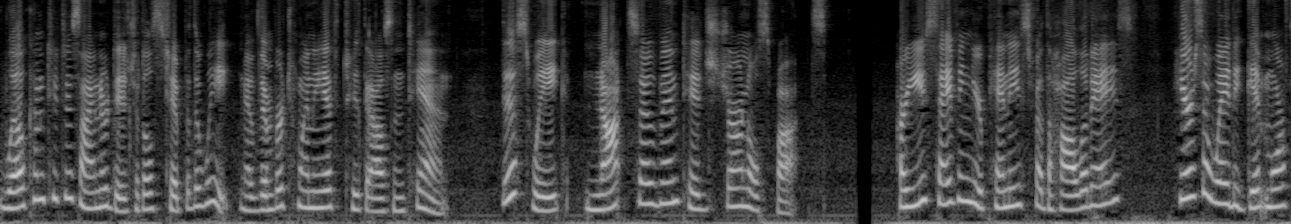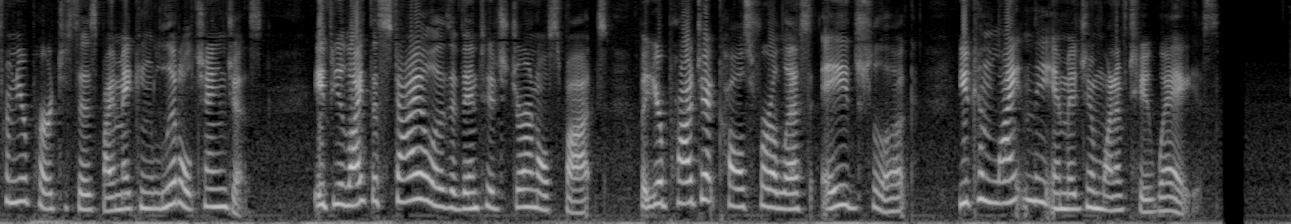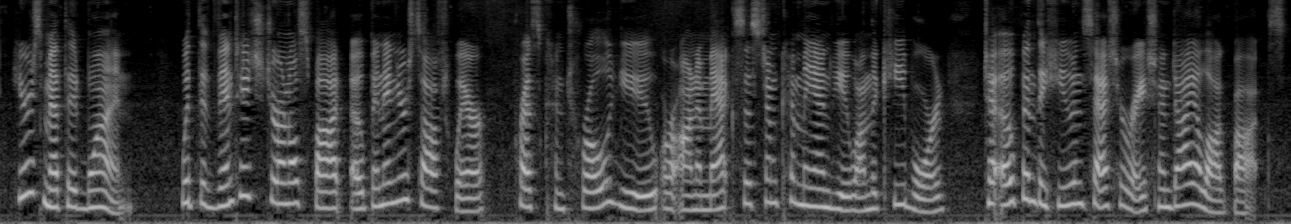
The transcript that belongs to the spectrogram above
Welcome to Designer Digital's Tip of the Week, November 20th, 2010. This week, Not So Vintage Journal Spots. Are you saving your pennies for the holidays? Here's a way to get more from your purchases by making little changes. If you like the style of the vintage journal spots, but your project calls for a less aged look, you can lighten the image in one of two ways. Here's method 1. With the Vintage Journal spot open in your software, press Ctrl U or on a Mac system Command U on the keyboard to open the Hue and Saturation dialog box.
